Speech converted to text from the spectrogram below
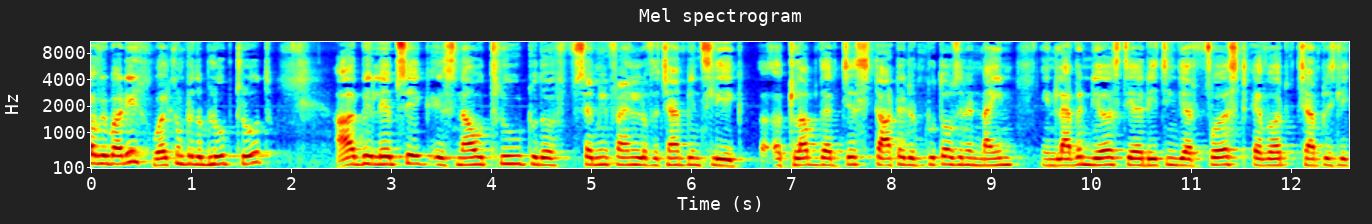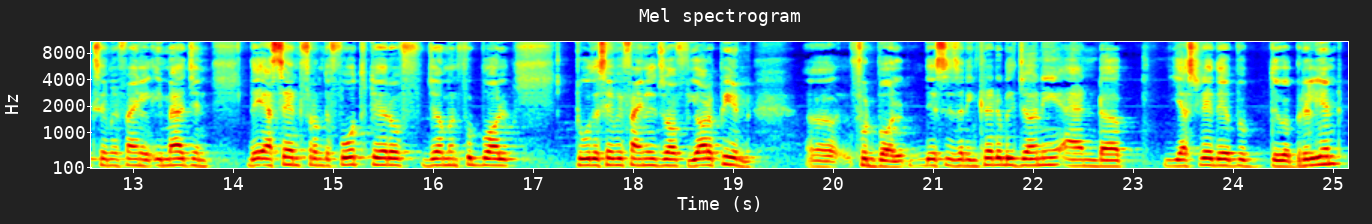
everybody. Welcome to the Bloop Truth. RB Leipzig is now through to the semi-final of the Champions League. A club that just started in 2009. In 11 years, they are reaching their first ever Champions League semi-final. Imagine they ascend from the fourth tier of German football to the semi-finals of European uh, football. This is an incredible journey, and uh, yesterday they were, they were brilliant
